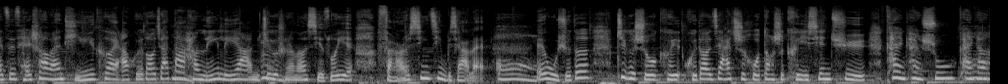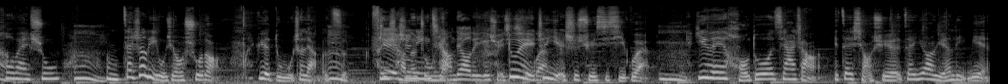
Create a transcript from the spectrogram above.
孩子才上完体育课呀，回到家大汗淋漓啊，你这个时候让他写作业，反而心静不下来。哦哎，我觉得这个时候可以回到家之后，倒是可以先去看一看书，看一看课外书。嗯嗯，在这里我就要说到阅读这两个字，非常的重要强。调的一个学习习惯对，这也是学习习惯。嗯，因为好多家长在小学、在幼儿园里面，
